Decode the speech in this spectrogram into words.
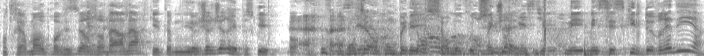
Contrairement au professeur Jean Bernard qui est omniscient. Exagéré, parce vous montez en compétence sur beaucoup de sujets. Mais, mais c'est ce qu'il devrait dire.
